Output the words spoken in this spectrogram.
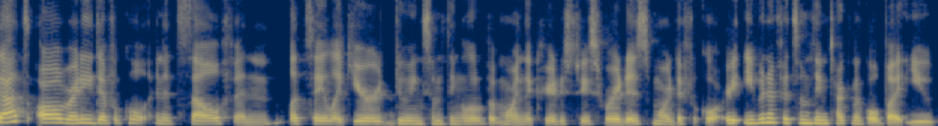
that's already difficult in itself and let's say like you're doing something a little bit more in the creative space where it is more difficult or even if it's something technical but you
